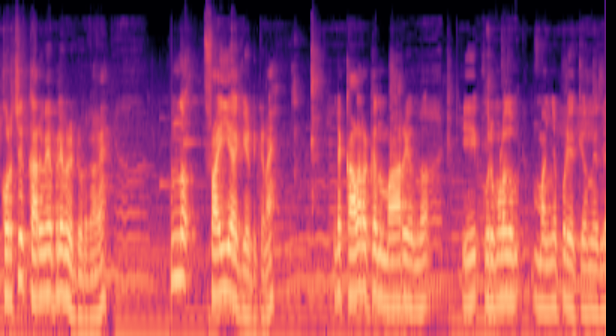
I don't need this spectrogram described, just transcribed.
കുറച്ച് കറിവേപ്പിലയും കൂടി ഇട്ട് കൊടുക്കാവേ. ഒന്ന് ഫ്രൈ ആക്കി എടുക്കണേ. ഇതിന്റെ കളറൊക്കെ ഒന്ന് മാറി ഒന്ന് ഈ കുരുമുളകും മഞ്ഞപ്പൊടിയൊക്കെ ഒന്ന് ഇതിൽ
